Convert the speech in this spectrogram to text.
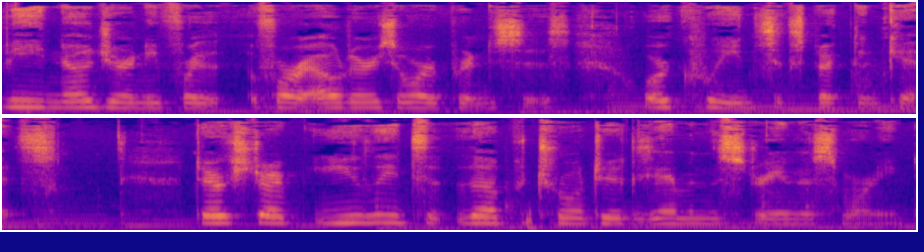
be no journey for for elders or apprentices or queens expecting kits. Darkstripe, you lead the patrol to examine the stream this morning.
